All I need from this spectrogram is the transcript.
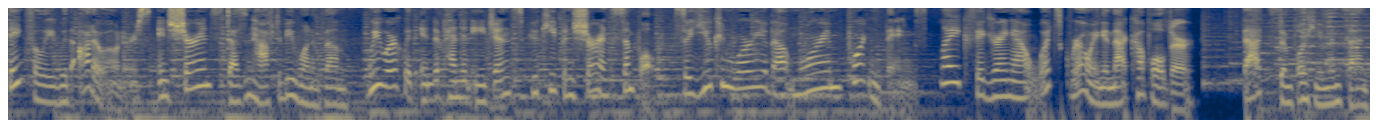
Thankfully, with auto owners, insurance doesn't have to be one of them. We work with independent agents who keep insurance simple so you can worry about more important things, like figuring out what's growing in that cup holder. That's simple human sense.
